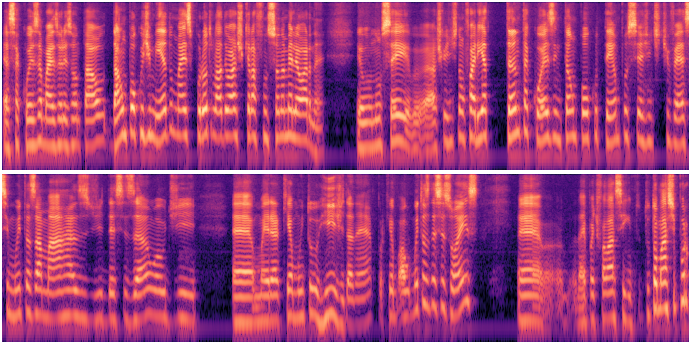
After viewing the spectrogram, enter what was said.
Essa coisa mais horizontal dá um pouco de medo, mas por outro lado eu acho que ela funciona melhor, né? eu não sei, eu acho que a gente não faria tanta coisa em tão pouco tempo se a gente tivesse muitas amarras de decisão ou de é, uma hierarquia muito rígida, né? Porque muitas decisões, é, daí pode falar assim, tu, tu tomaste por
